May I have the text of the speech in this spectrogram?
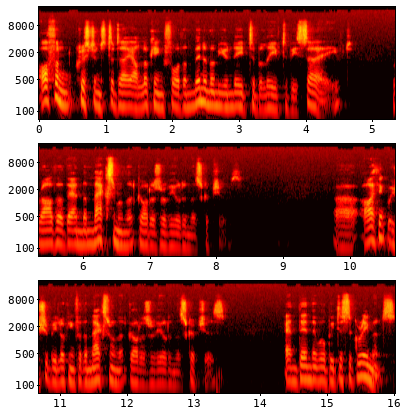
often Christians today are looking for the minimum you need to believe to be saved rather than the maximum that God has revealed in the Scriptures. Uh, I think we should be looking for the maximum that God has revealed in the Scriptures, and then there will be disagreements.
